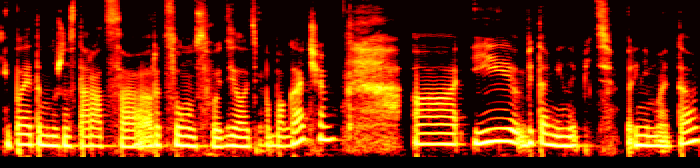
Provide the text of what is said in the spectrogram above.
И поэтому нужно стараться рацион свой делать побогаче. А, и витамины пить, принимать. Да?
